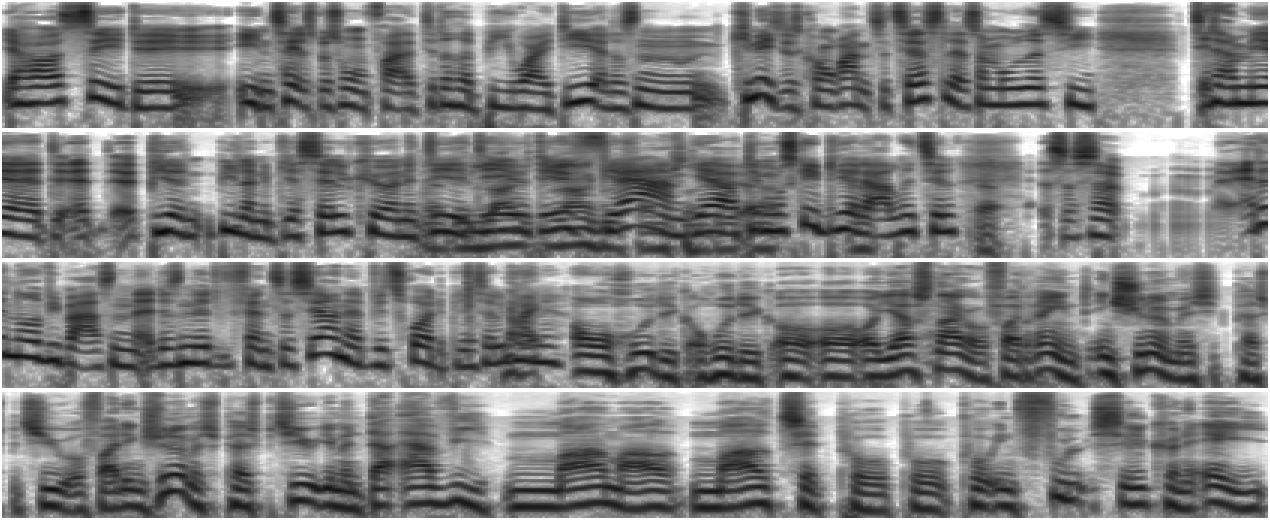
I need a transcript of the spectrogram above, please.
Jeg har også set uh, en talsperson fra det, der hedder BYD, eller sådan en kinesisk konkurrent til Tesla, som er ude og sige, det der med, at, at, at bilerne bliver selvkørende, ja, det, det, er, langt, det, det er fjernt, ja, og det måske bliver ja. det aldrig til. Ja. Altså, så er det noget, vi bare sådan, er det sådan lidt fantaserende, at vi tror, at det bliver selvkørende? Nej, overhovedet ikke, overhovedet ikke. Og, og, og jeg snakker jo fra et rent ingeniørmæssigt perspektiv, og fra et ingeniørmæssigt perspektiv, jamen der er vi meget, meget, meget tæt på, på, på en fuld selvkørende AI,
